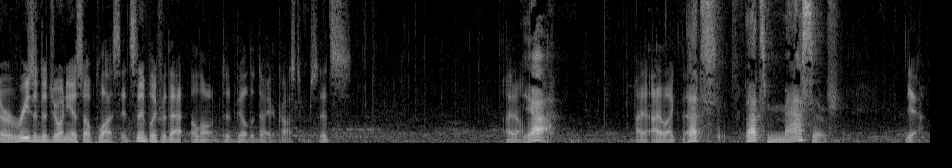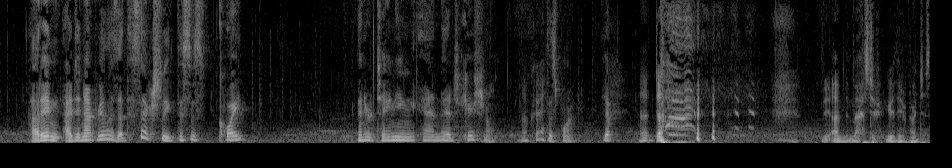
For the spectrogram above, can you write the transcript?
or a reason to join ESO Plus, it's simply for that alone to be able to dye your costumes. It's. I don't. Yeah, I, I like that. that's that's massive. yeah. I didn't. I did not realize that. This actually, this is quite entertaining and educational Okay. at this point. Yep. Uh, I'm the master. You're the apprentice.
